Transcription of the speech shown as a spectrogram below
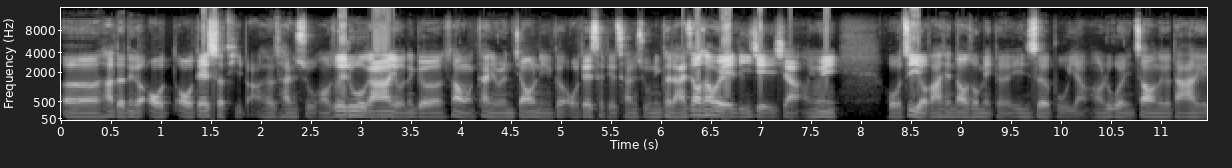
呃，它的那个 Audacity 吧，它的参数哦，所以如果刚刚有那个上网看有人教你一个 Audacity 的参数，你可能还是要稍微理解一下，因为我自己有发现到说每个人音色不一样哈。如果你照那个大家给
